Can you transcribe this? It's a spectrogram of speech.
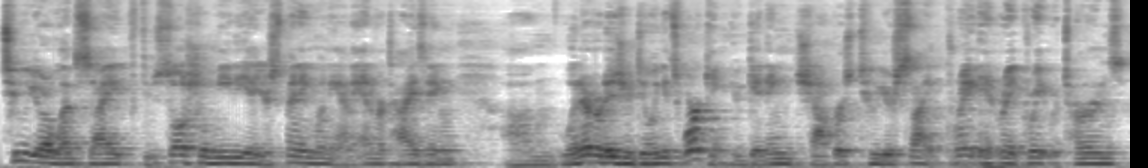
to your website through social media. You're spending money on advertising. Um, whatever it is you're doing, it's working. You're getting shoppers to your site. Great hit rate, great returns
